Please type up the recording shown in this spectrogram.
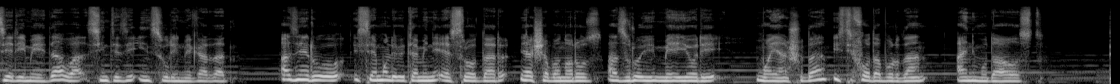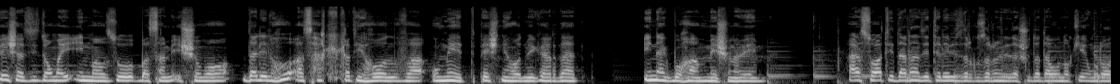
зери меъда ва синтези инсулин мегардад аз ин рӯ истеъмоли витамини сро дар як шабонарӯз аз рӯи меъёри муайяншуда истифода бурдан айни муддаҳост пеш аз идомаи ин мавзӯъ ба самъи шумо далелҳо аз ҳақиқати ҳол ва умед пешниҳод мегардад. Инак бо ҳам мешунавем. Ҳар соати дар назди телевизор гузаронида шуда давоноки умро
